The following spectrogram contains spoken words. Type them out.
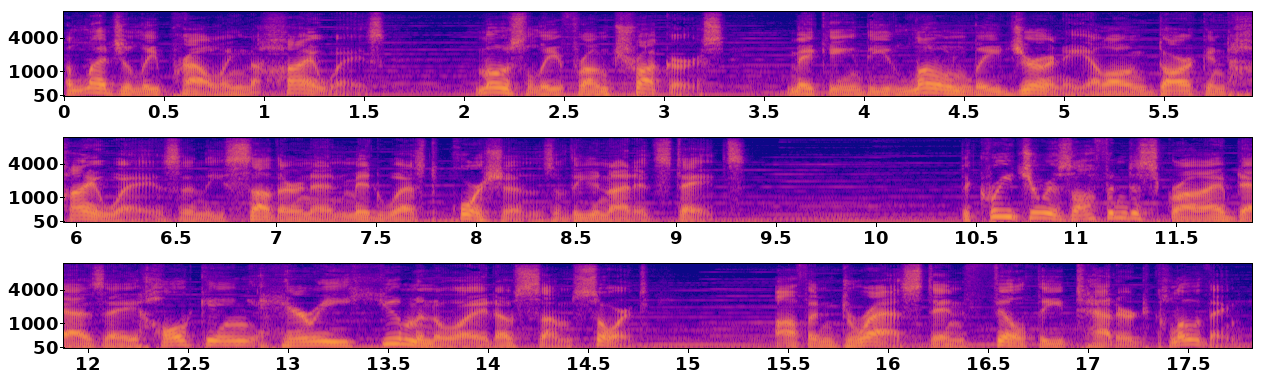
allegedly prowling the highways, mostly from truckers making the lonely journey along darkened highways in the southern and midwest portions of the United States. The creature is often described as a hulking, hairy humanoid of some sort, often dressed in filthy, tattered clothing,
